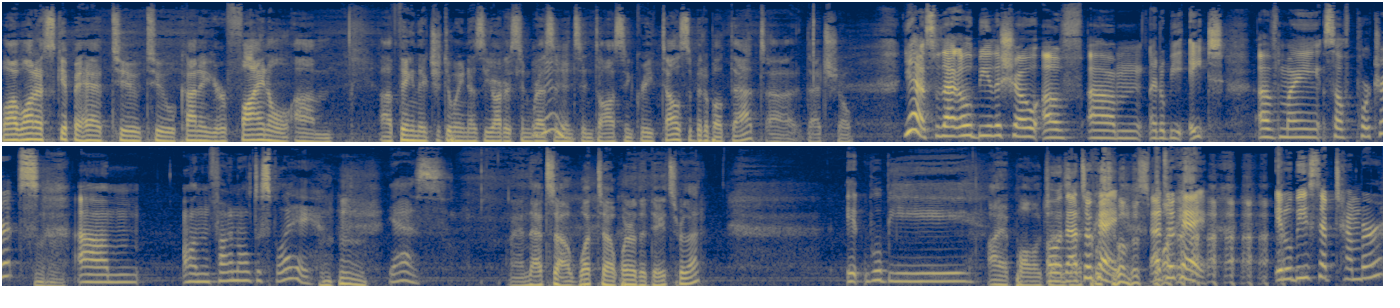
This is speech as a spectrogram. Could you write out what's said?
Well, I want to skip ahead to to kind of your final. Um, uh, thing that you're doing as the artist in mm-hmm. residence mm-hmm. in Dawson Creek. Tell us a bit about that uh, that show. Yeah, so that'll be the show of um, it'll be eight of my self portraits mm-hmm. um, on final display. Mm-hmm. Yes, and that's uh, what uh, what are the dates for that? It will be. I apologize. Oh, that's okay. That's okay. It'll be September.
